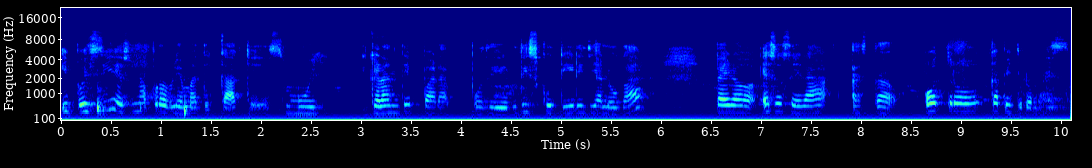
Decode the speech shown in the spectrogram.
Y pues sí, es una problemática que es muy grande para poder discutir y dialogar, pero eso será hasta otro capítulo más.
